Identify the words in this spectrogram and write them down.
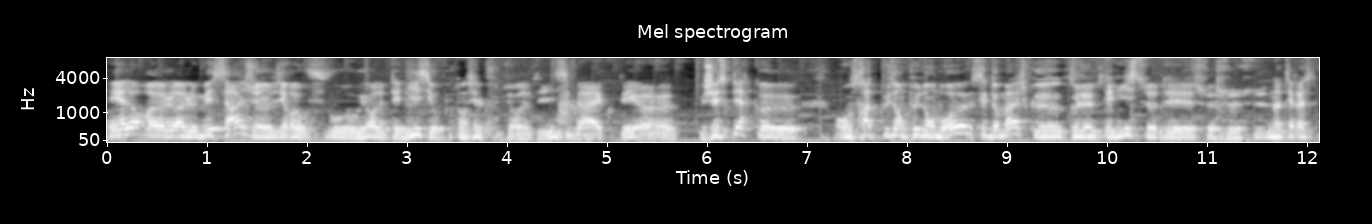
Et alors, euh, le, le message, euh, dire aux, aux joueurs de tennis et aux potentiels futurs de tennis, eh ben, écoutez, euh, j'espère que on sera de plus en plus nombreux. C'est dommage que, que le tennis se- se- se- se- n'intéresse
